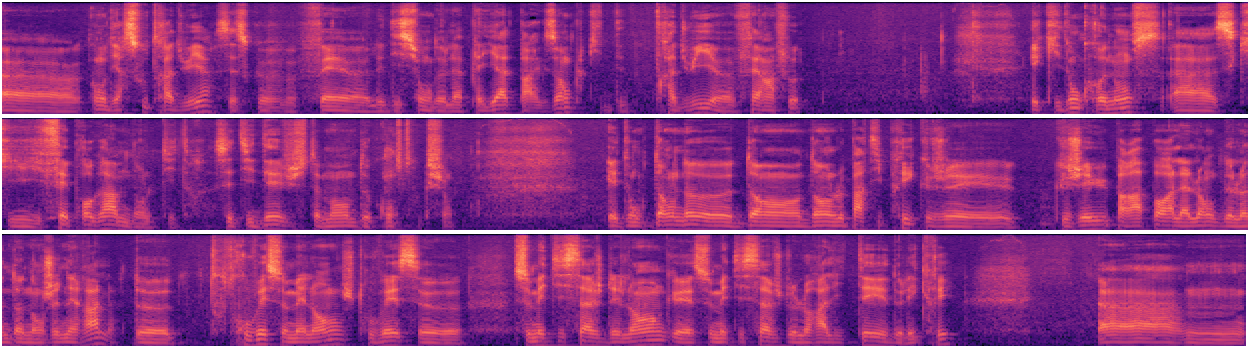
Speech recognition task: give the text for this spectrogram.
euh, comment dire, sous-traduire. C'est ce que fait l'édition de la Pléiade, par exemple, qui traduit faire un feu et qui donc renonce à ce qui fait programme dans le titre, cette idée justement de construction. Et donc dans, le parti pris que j'ai eu par rapport à la langue de London en général, de trouver ce mélange, trouver ce, métissage des langues et ce métissage de l'oralité et de l'écrit, euh,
